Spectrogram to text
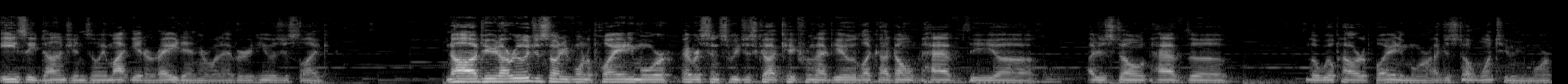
easy dungeons, and we might get a raid in or whatever. And he was just like. Nah, dude, I really just don't even want to play anymore. Ever since we just got kicked from that guild, like I don't have the, uh, I just don't have the, the willpower to play anymore. I just don't want to anymore.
